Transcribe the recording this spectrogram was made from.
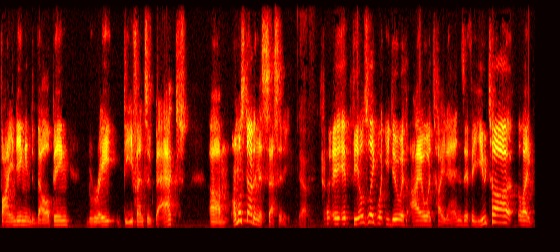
finding and developing great defensive backs, um, almost out of necessity. Yeah. It, it feels like what you do with Iowa tight ends. If a Utah like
